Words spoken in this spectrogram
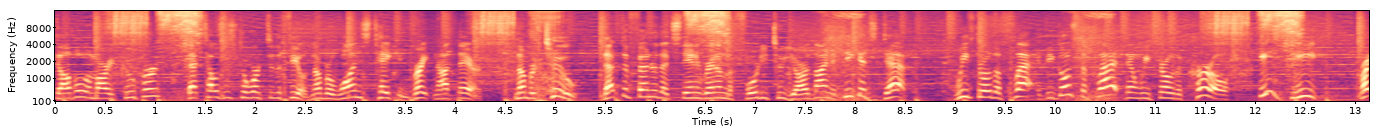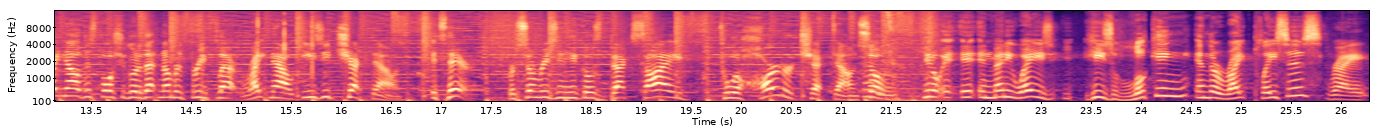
double Amari Cooper, that tells us to work to the field. Number one's taken, great, not there. Number two, that defender that's standing right on the 42 yard line, if he gets depth, we throw the flat. If he goes to flat, then we throw the curl. He's deep. Right now, this ball should go to that number three flat right now. Easy check down. It's there. For some reason, he goes backside to a harder check down. So, Mm-hmm. you know, i i in many ways, he's looking in the right places. Right.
